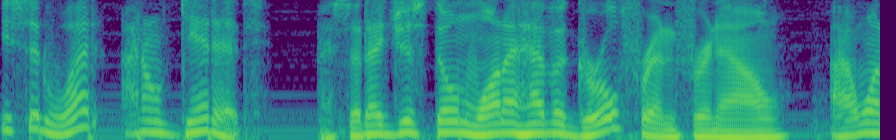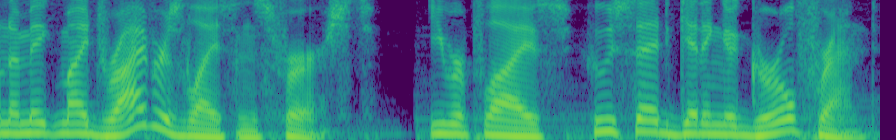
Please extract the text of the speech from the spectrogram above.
He said, What? I don't get it. I said, I just don't want to have a girlfriend for now. I want to make my driver's license first. He replies, Who said getting a girlfriend?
